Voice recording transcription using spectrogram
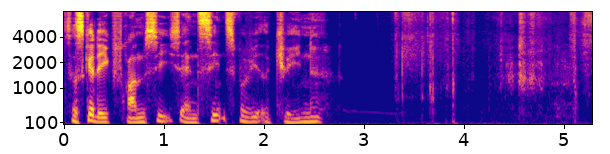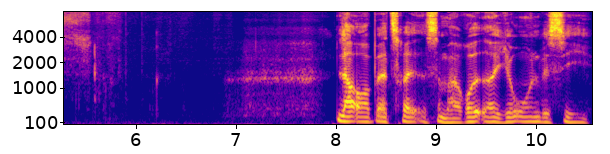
så skal det ikke fremsiges af en sindsforvirret kvinde. Lad op af træet, som har rødder i jorden, vil sige,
